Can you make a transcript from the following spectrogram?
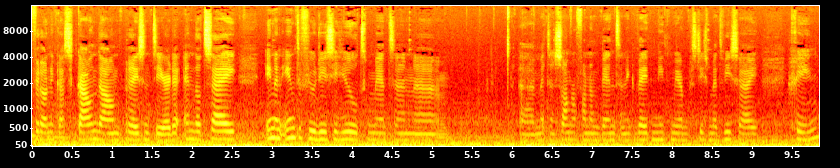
Veronica's Countdown presenteerde. En dat zij in een interview die ze hield met een, met een zanger van een band, en ik weet niet meer precies met wie zij ging.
